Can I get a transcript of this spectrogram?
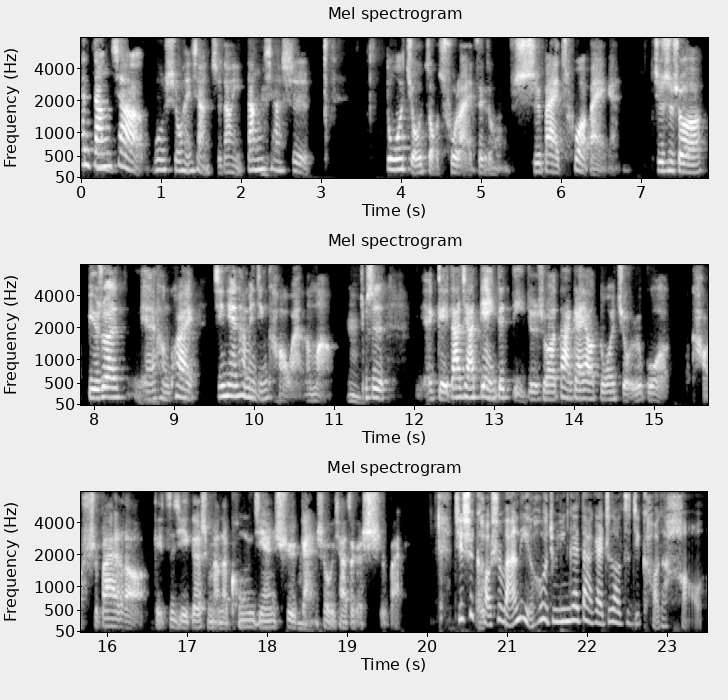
但当下牧师，我很想知道你当下是多久走出来这种失败挫败感？就是说，比如说，呃，很快今天他们已经考完了嘛，嗯就是呃给大家垫一个底，就是说大概要多久？如果考失败了，给自己一个什么样的空间去感受一下这个失败？其实考试完了以后，就应该大概知道自己考得好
